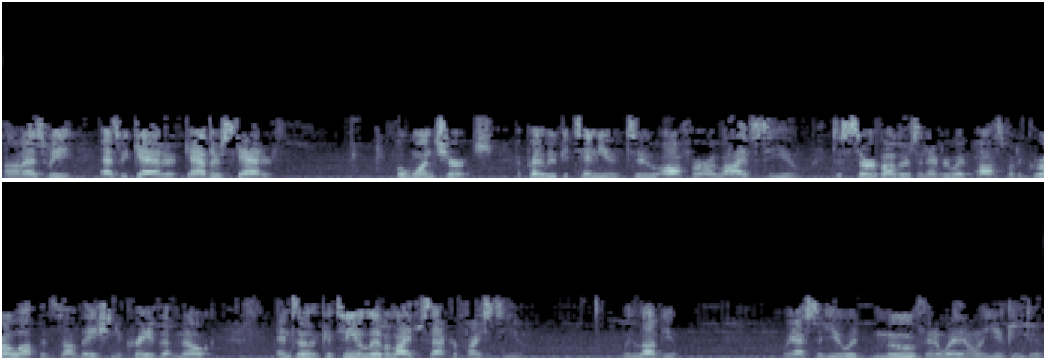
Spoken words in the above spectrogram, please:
um, as we as we gather gather scattered, but one church. I pray that we continue to offer our lives to you to serve others in every way possible, to grow up in salvation, to crave that milk, and to continue to live a life sacrificed to you. We love you. We ask that you would move in a way that only you can do.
